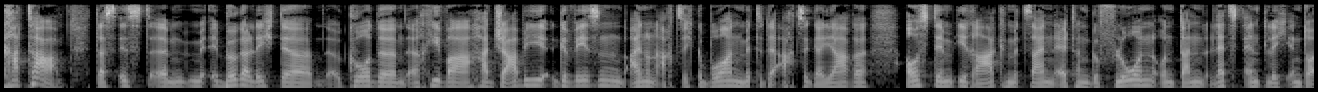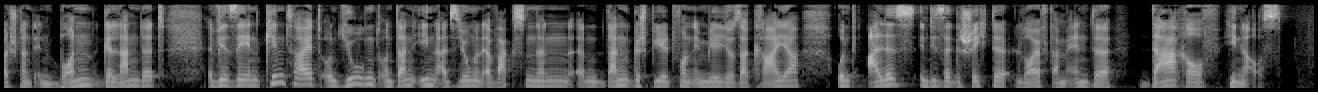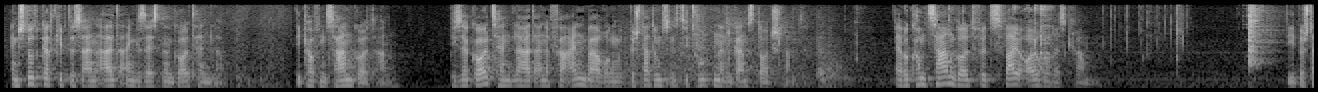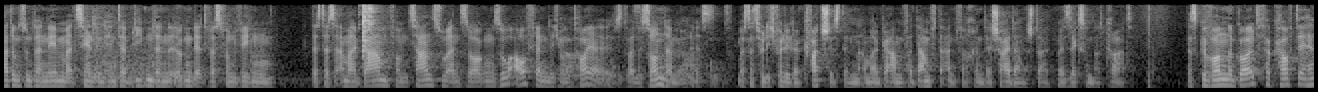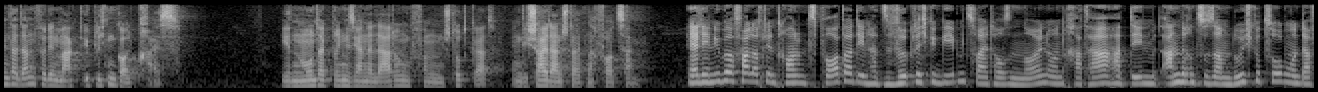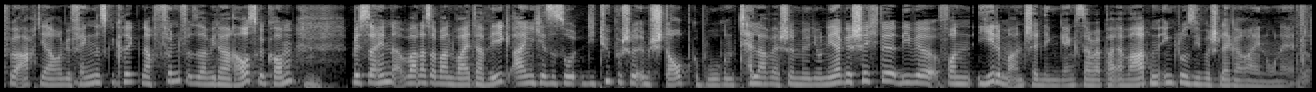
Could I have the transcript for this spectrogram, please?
das ist ähm, bürgerlich der äh, Kurde Riva Hajabi gewesen, 81 geboren, Mitte der 80er Jahre aus dem Irak mit seinen Eltern geflohen und dann letztendlich in Deutschland in Bonn gelandet. Wir sehen Kindheit und Jugend und dann ihn als jungen Erwachsenen, ähm, dann gespielt von Emilio Sacraia und alles in dieser Geschichte läuft am Ende darauf hinaus. In Stuttgart gibt es einen alteingesessenen Goldhändler. Die kaufen Zahngold an. Dieser Goldhändler hat eine Vereinbarung mit Bestattungsinstituten in ganz Deutschland. Er bekommt Zahngold für 2 Euro das Gramm. Die Bestattungsunternehmen erzählen den Hinterbliebenen irgendetwas von wegen, dass das Amalgam vom Zahn zu entsorgen so aufwendig und teuer ist, weil es Sondermüll ist. Was natürlich völliger Quatsch ist, denn Amalgam verdampft einfach in der Scheideanstalt bei 600 Grad. Das gewonnene Gold verkauft der Händler dann für den marktüblichen Goldpreis. Jeden Montag bringen sie eine Ladung von Stuttgart in die Scheideanstalt nach Pforzheim. Ja, den Überfall auf den Transporter, den hat es wirklich gegeben, 2009. Und Qatar hat den mit anderen zusammen durchgezogen und dafür acht Jahre Gefängnis gekriegt. Nach fünf ist er wieder rausgekommen. Bis dahin war das aber ein weiter Weg. Eigentlich ist es so die typische im Staub geboren Tellerwäsche-Millionärgeschichte, die wir von jedem anständigen Gangster-Rapper erwarten, inklusive Schlägereien ohne Ende.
